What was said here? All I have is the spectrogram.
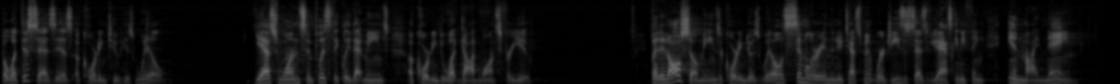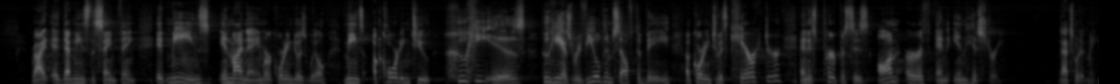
But what this says is according to his will. Yes, one, simplistically, that means according to what God wants for you. But it also means, according to his will, similar in the New Testament where Jesus says, if you ask anything in my name, right? It, that means the same thing. It means in my name, or according to his will, means according to who he is, who he has revealed himself to be, according to his character and his purposes on earth and in history. That's what it means.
